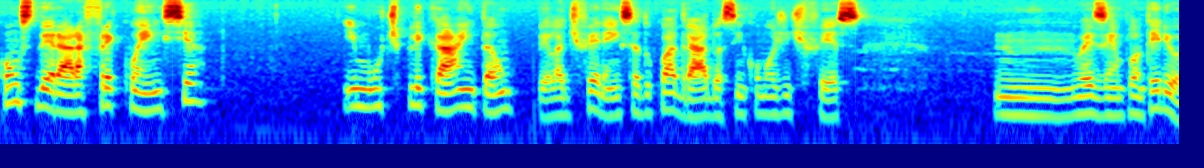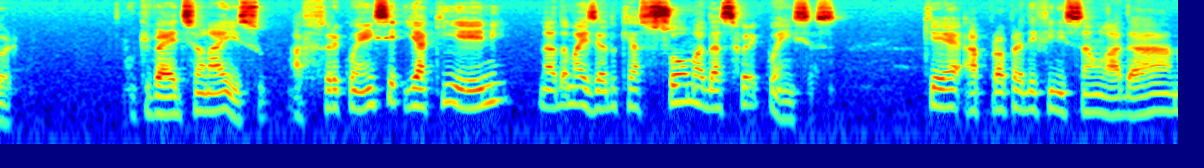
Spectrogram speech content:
considerar a frequência e multiplicar então pela diferença do quadrado, assim como a gente fez hum, no exemplo anterior. O que vai adicionar isso? A frequência e aqui n nada mais é do que a soma das frequências, que é a própria definição lá da,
